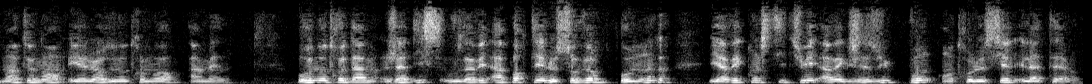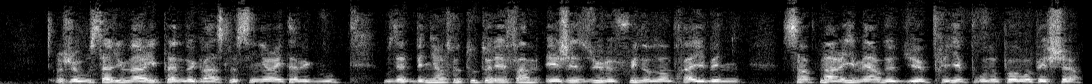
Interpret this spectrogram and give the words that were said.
maintenant et à l'heure de notre mort. Amen. Ô Notre-Dame, jadis vous avez apporté le Sauveur au monde, et avait constitué avec Jésus pont entre le ciel et la terre. Je vous salue Marie, pleine de grâce, le Seigneur est avec vous. Vous êtes bénie entre toutes les femmes, et Jésus, le fruit de vos entrailles, est béni. Sainte Marie, Mère de Dieu, priez pour nous pauvres pécheurs,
